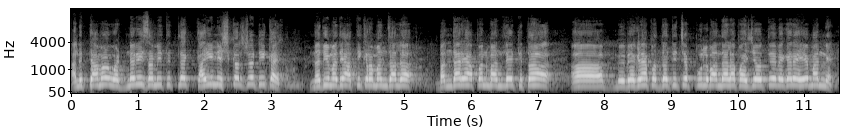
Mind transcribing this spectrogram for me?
आणि त्यामुळे वडनेरी समितीतले काही निष्कर्ष ठीक आहेत. नदीमध्ये अतिक्रमण झालं बंधारे आपण बांधले तिथं वेगळ्या पद्धतीचे पूल बांधायला पाहिजे होते वगैरे हे मान्य आहे.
